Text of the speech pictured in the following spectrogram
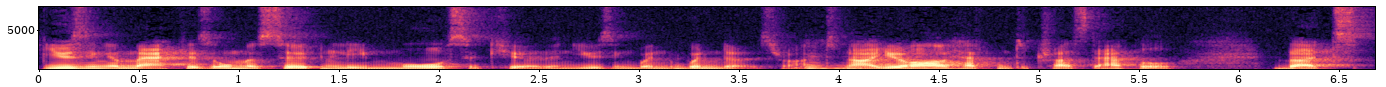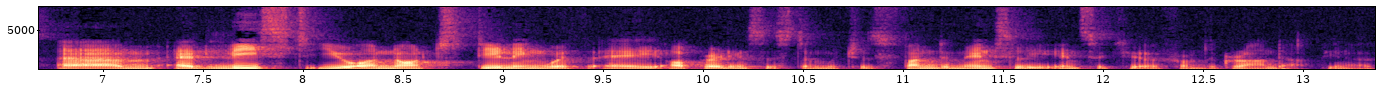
using a Mac is almost certainly more secure than using win- Windows. Right mm-hmm. now, you are having to trust Apple, but um, at least you are not dealing with a operating system which is fundamentally insecure from the ground up. You know,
